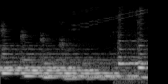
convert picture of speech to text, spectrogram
Música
